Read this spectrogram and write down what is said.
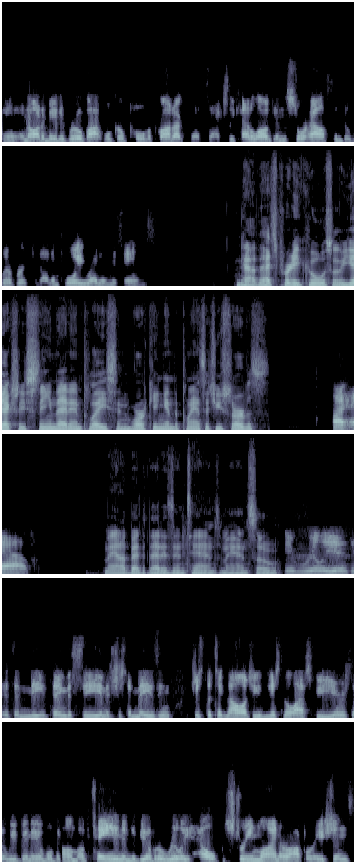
an automated robot will go pull the product that's actually cataloged in the storehouse and deliver it to that employee right in his hands. Now that's pretty cool. So you actually seen that in place and working in the plants that you service? I have. Man, I bet that is intense, man. So it really is. It's a neat thing to see, and it's just amazing, just the technology, just in the last few years that we've been able to um, obtain and to be able to really help streamline our operations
